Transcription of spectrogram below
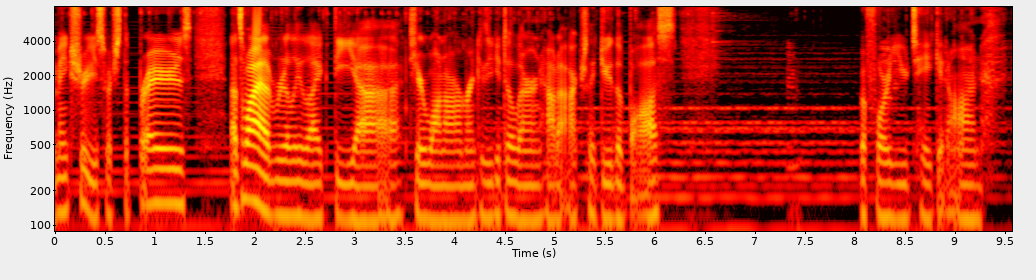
make sure you switch the prayers. That's why I really like the uh, tier 1 armor, because you get to learn how to actually do the boss before you take it on.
